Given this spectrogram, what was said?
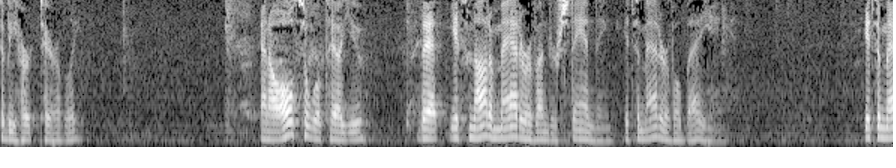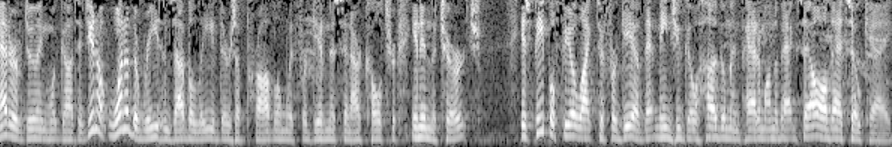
to be hurt terribly. And I also will tell you that it's not a matter of understanding, it's a matter of obeying. It's a matter of doing what God said. You know, one of the reasons I believe there's a problem with forgiveness in our culture and in the church is people feel like to forgive, that means you go hug them and pat them on the back and say, oh, that's okay.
